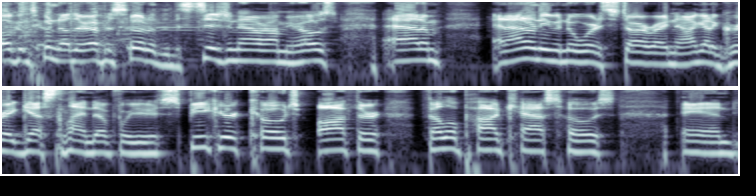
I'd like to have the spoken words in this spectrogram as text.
Welcome to another episode of the Decision Hour. I'm your host, Adam, and I don't even know where to start right now. I got a great guest lined up for you speaker, coach, author, fellow podcast host, and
